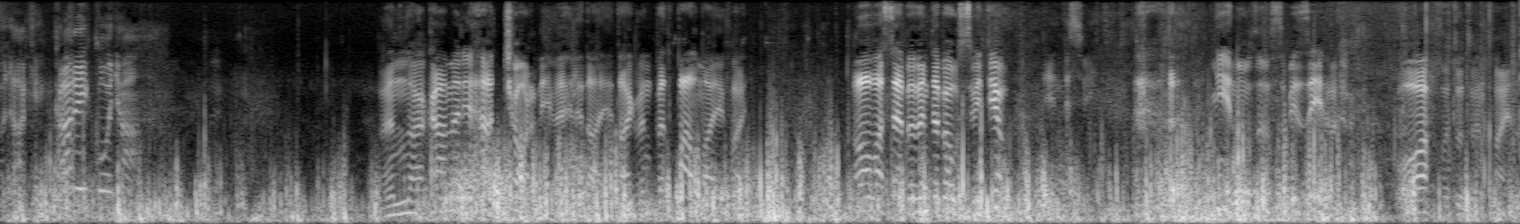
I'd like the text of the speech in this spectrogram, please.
Поляки, карий коня. Він на камері гад чорний виглядає, так він підпал має файн. О, Васебе, він тебе усвітив? Він не світить. Ні, ну собі з іграшок. О, отут він файно.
